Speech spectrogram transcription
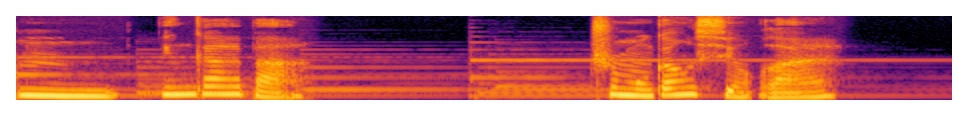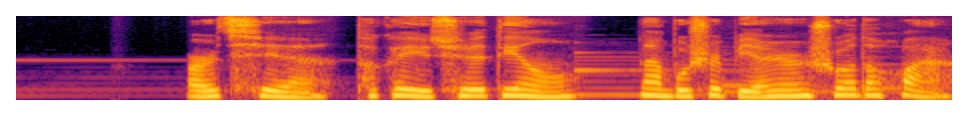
嗯，应该吧。赤木刚醒来，而且他可以确定那不是别人说的话。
